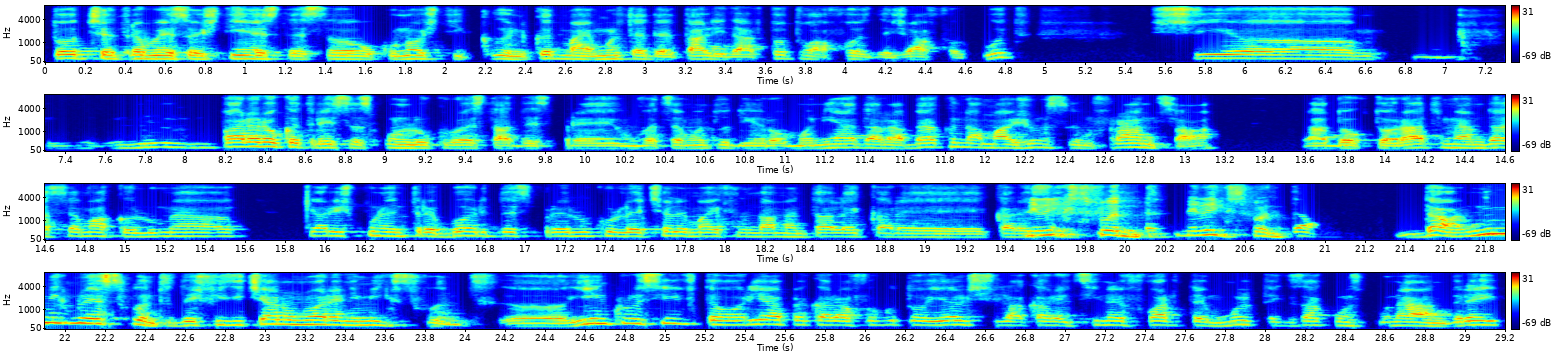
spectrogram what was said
tot ce trebuie să știi este să o cunoști în cât mai multe detalii, dar totul a fost deja făcut. Și uh, îmi pare rău că trebuie să spun lucrul ăsta despre învățământul din România, dar abia când am ajuns în Franța la doctorat, mi-am dat seama că lumea chiar își pune întrebări despre lucrurile cele mai fundamentale care... care nimic sunt... sfânt, nimic sfânt. Da, da, nimic nu e sfânt. Deci fizicianul nu are nimic sfânt. Uh, inclusiv teoria pe care a făcut-o el și la care ține foarte mult, exact cum spunea Andrei,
